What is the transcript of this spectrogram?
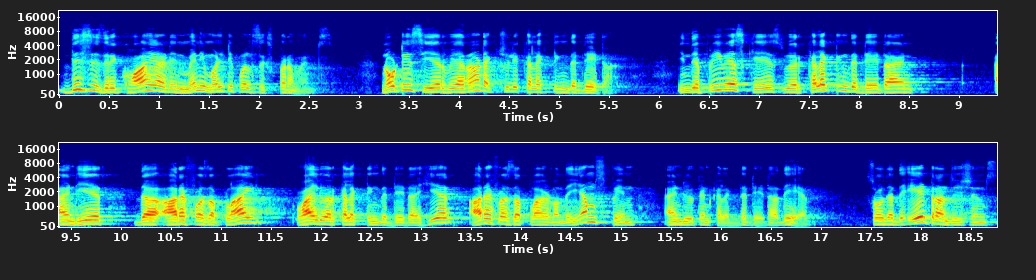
This is required in many multipulse experiments. Notice here we are not actually collecting the data. In the previous case we are collecting the data and, and here the RF was applied while you are collecting the data here RF was applied on the M spin and you can collect the data there. So that the A transitions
